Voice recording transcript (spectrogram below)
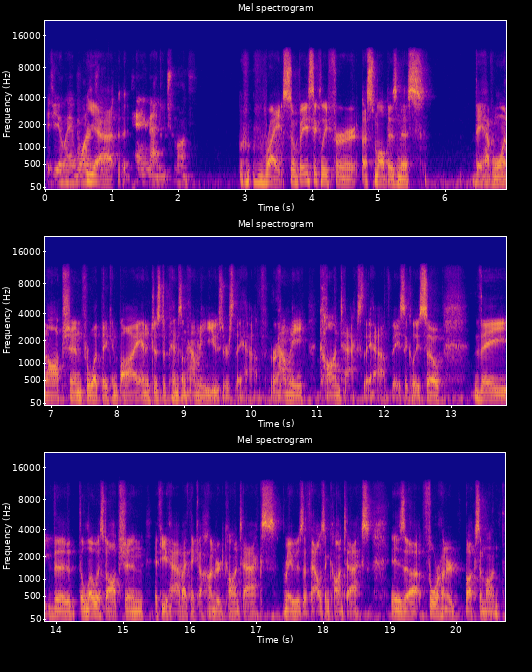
if you only have one or Yeah. two paying that each month. Right. So basically, for a small business, they have one option for what they can buy, and it just depends on how many users they have or how many contacts they have, basically. So they the the lowest option, if you have I think hundred contacts, or maybe it was thousand contacts, is uh, four hundred bucks a month.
